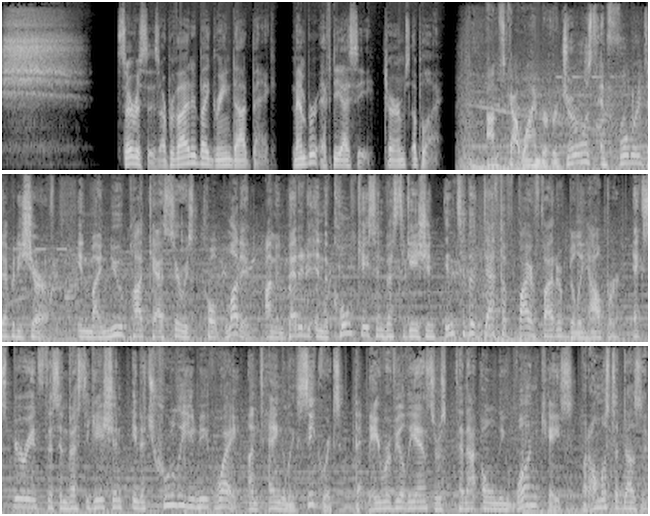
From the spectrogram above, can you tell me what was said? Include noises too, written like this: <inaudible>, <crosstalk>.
Shh. Services are provided by Green Dot Bank. Member FDIC. Terms apply. I'm Scott Weinberger, journalist and former deputy sheriff. In my new podcast series, Cold Blooded, I'm embedded in the cold case investigation into the death of firefighter Billy Halpern. Experience this investigation in a truly unique way, untangling secrets that may reveal the answers to not only one case, but almost a dozen.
